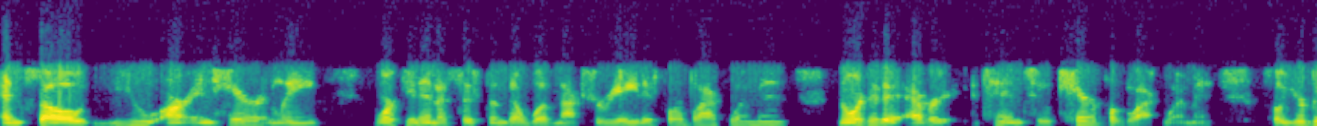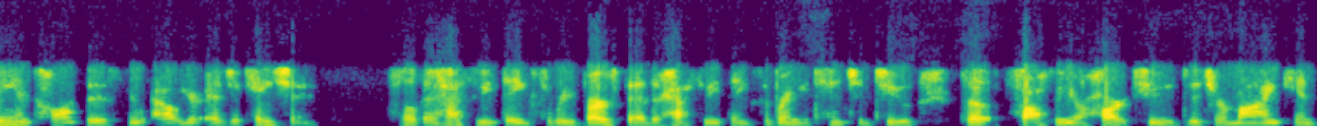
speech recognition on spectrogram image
And so you are inherently working in a system that was not created for black women, nor did it ever tend to care for black women. So you're being taught this throughout your education. So there has to be things to reverse that. There has to be things to bring attention to, to soften your heart to, that your mind can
